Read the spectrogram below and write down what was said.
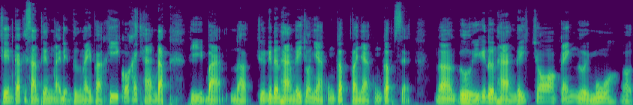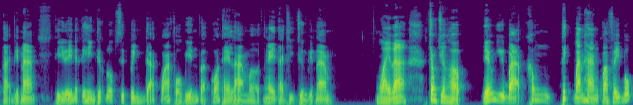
trên các cái sàn thương mại điện tử này và khi có khách hàng đặt thì bạn uh, chuyển cái đơn hàng đấy cho nhà cung cấp và nhà cung cấp sẽ uh, gửi cái đơn hàng đấy cho cái người mua ở tại Việt Nam thì đấy là cái hình thức dropshipping đã quá phổ biến và có thể làm ở ngay tại thị trường Việt Nam. Ngoài ra trong trường hợp nếu như bạn không thích bán hàng qua Facebook,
